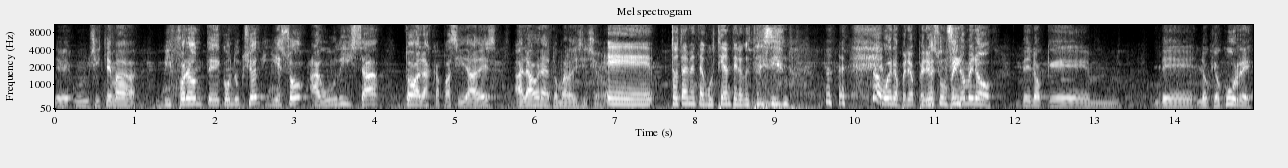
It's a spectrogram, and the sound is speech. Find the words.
eh, un sistema bifronte de conducción y eso agudiza todas las capacidades a la hora de tomar decisiones. Eh, totalmente angustiante lo que estás diciendo. No, bueno, pero, pero es un Sí. fenómeno de lo que mm, de lo que ocurre.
